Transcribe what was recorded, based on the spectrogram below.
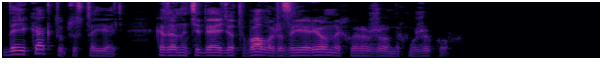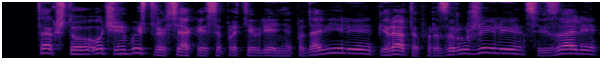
Да и как тут устоять, когда на тебя идет вал разъяренных вооруженных мужиков? Так что очень быстро всякое сопротивление подавили, пиратов разоружили, связали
